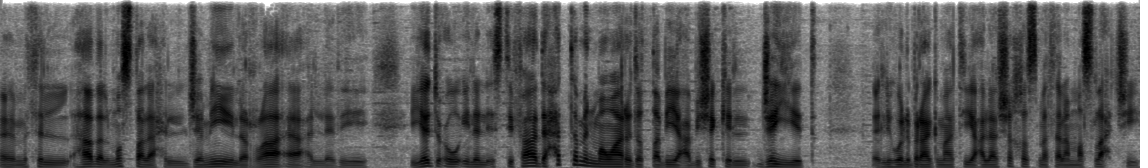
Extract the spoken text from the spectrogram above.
آه، مثل هذا المصطلح الجميل الرائع الذي يدعو إلى الاستفادة حتى من موارد الطبيعة بشكل جيد اللي هو البراغماتي على شخص مثلا مصلحتي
